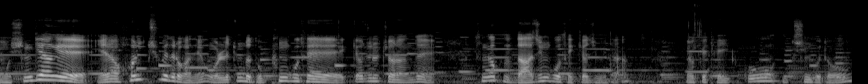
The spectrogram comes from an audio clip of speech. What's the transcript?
오, 신기하게 얘는 허리춤에 들어가네요. 원래 좀 더 높은 곳에 껴줄 줄 알았는데 생각보다 낮은 곳에 껴줍니다. 이렇게 돼 있고 이 친구도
